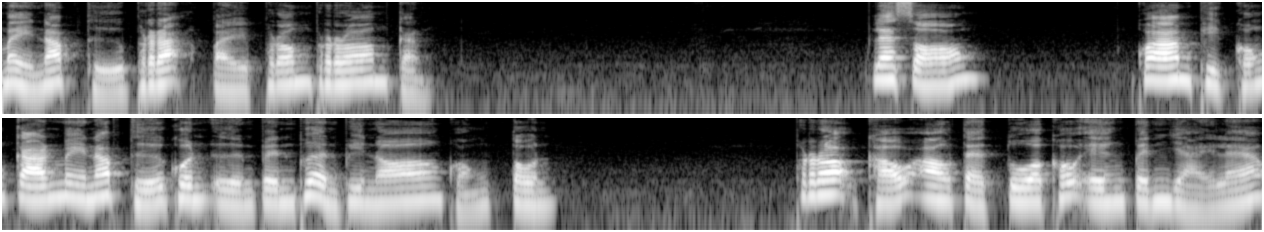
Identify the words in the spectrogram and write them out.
ไม่นับถือพระไปพร้อมๆกัน และสองความผิดของการไม่นับถือคนอื่นเป็นเพื่อนพี่น้องของตน เพราะเขาเอาแต่ตัวเขาเองเป็นใหญ่แล้ว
